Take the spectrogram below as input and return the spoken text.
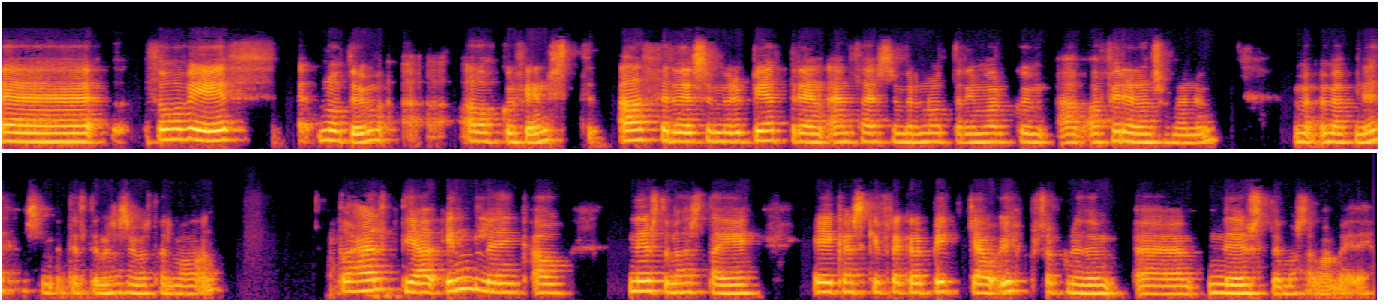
Uh, þó að við notum að okkur finnst aðferðir sem eru betri en, en það sem eru notar í mörgum af, af fyrir rannsóknunum um, um efnið, sem, til dæmis það sem við varum að tala um aðan, þá held ég að innlegging á niðurstum að þess dagi eigi kannski frekar að byggja á uppsöknuðum um, niðurstum á saman meði.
